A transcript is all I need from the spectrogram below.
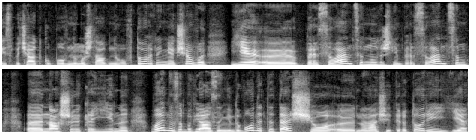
із початку повномасштабного вторгнення, якщо ви є е, переселенцем, внутрішнім переселенцем е, нашої країни, ви не зобов'язані доводити те, що на нашій території є,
